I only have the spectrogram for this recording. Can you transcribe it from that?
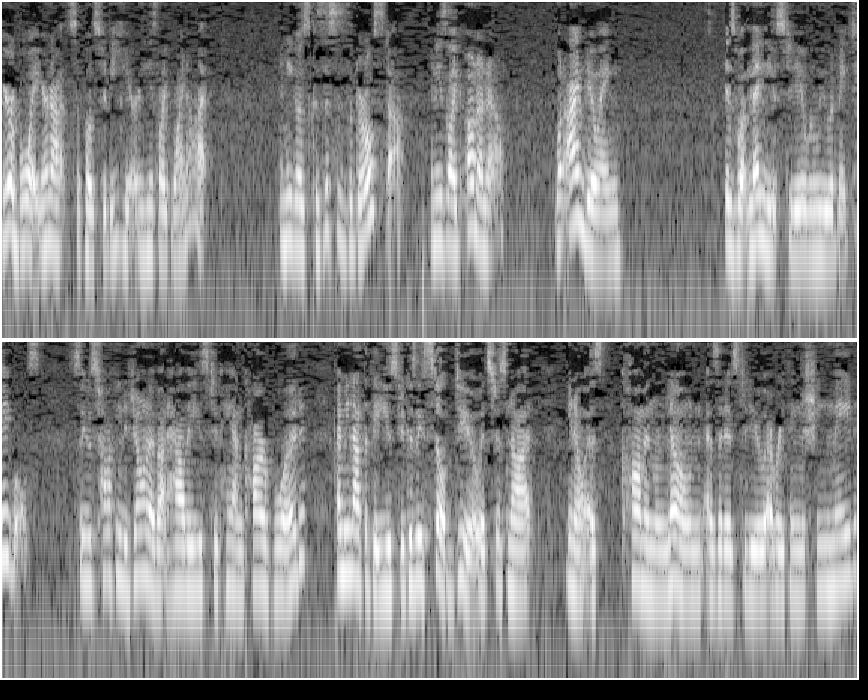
You're a boy. You're not supposed to be here. And he's like, why not? And he goes, because this is the girl stuff. And he's like, oh, no, no. What I'm doing is what men used to do when we would make tables. So he was talking to Jonah about how they used to hand carve wood. I mean, not that they used to, because they still do. It's just not, you know, as commonly known as it is to do everything machine made.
